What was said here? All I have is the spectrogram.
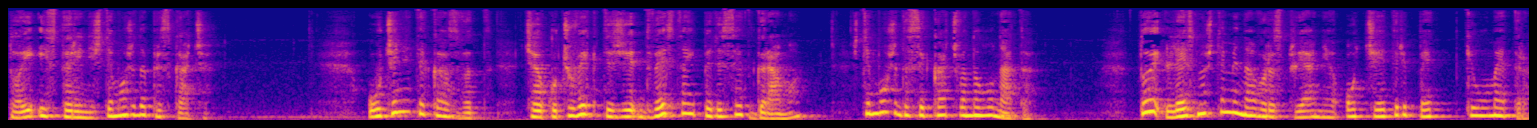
той и в старини ще може да прескача. Учените казват, че ако човек тежи 250 грама, ще може да се качва на Луната. Той лесно ще минава разстояние от 4-5 км.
